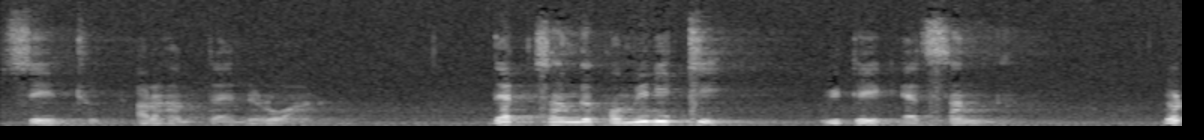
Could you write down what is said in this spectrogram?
sainthood, arahanta and nirvana. That Sangha community we take as Sangha, not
